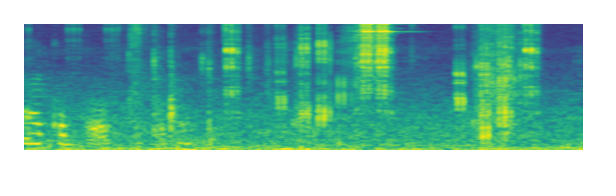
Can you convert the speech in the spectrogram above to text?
Еко просто. На. Let's go, my brother. Counter-terrorist win.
